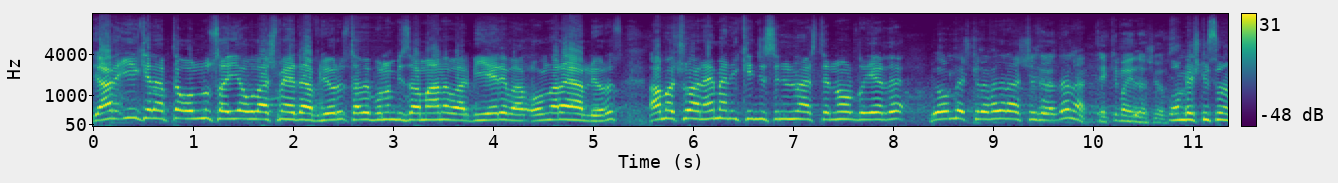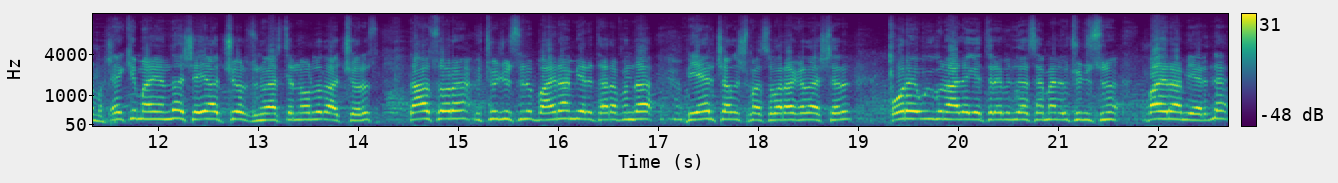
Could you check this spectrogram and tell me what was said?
Yani ilk etapta onlu sayıya ulaşmayı hedefliyoruz. Tabii bunun bir zamanı var, bir yeri var. Onları ayarlıyoruz. Ama şu an hemen ikincisinin üniversitenin olduğu yerde bir 15 kilo kadar açacağız değil mi? Ekim ayında açıyoruz. 15 gün sonra mı? Ekim ayında şeyi açıyoruz. Üniversitenin orada da açıyoruz. Daha sonra üçüncüsünü bayram yeri tarafında bir yer çalışması var arkadaşların. Oraya uygun hale getirebilirlerse hemen üçüncüsünü bayram yerinde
